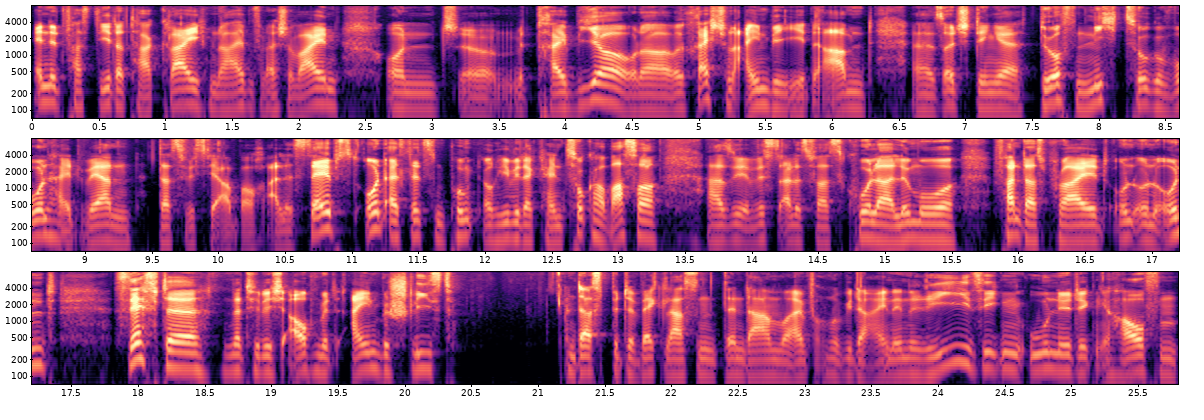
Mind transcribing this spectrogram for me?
endet fast jeder Tag gleich mit einer halben Flasche Wein und äh, mit drei Bier oder es reicht schon ein Bier jeden Abend. Äh, solche Dinge dürfen nicht zur Gewohnheit werden. Das wisst ihr aber auch alles selbst. Und als letzten Punkt auch hier wieder kein Zuckerwasser. Also ihr wisst alles, was Cola, Limo, Fanta Sprite und und und. Säfte natürlich auch mit einbeschließt das bitte weglassen, denn da haben wir einfach nur wieder einen riesigen, unnötigen Haufen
